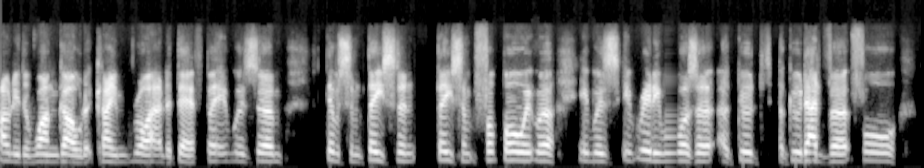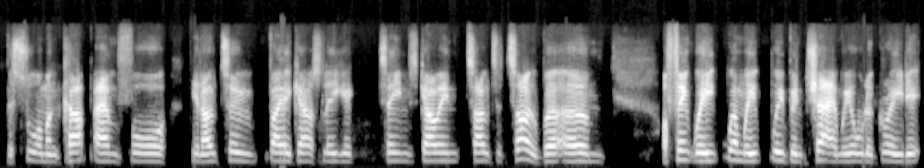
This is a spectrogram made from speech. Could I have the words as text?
only the one goal that came right at the death, but it was um there was some decent decent football. It were it was it really was a, a good a good advert for the Suomen Cup and for you know two Veikkausliiga teams going toe to toe. But um I think we when we we've been chatting, we all agreed it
